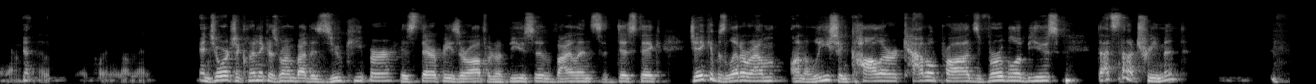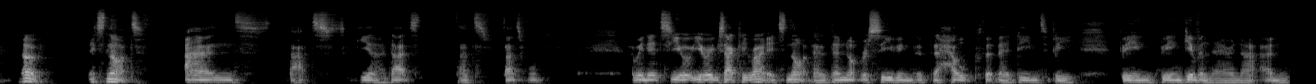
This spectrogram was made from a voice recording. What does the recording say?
you know that was an important moment And George, the clinic is run by the zookeeper. His therapies are often abusive, violent, sadistic. Jacob is led around on a leash and collar, cattle prods, verbal abuse. That's not treatment. no it's not and that's you know that's that's that's I mean, it's you're you're exactly right. It's not. They're they're not receiving the, the help that they're deemed to be being being given there, and that, and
